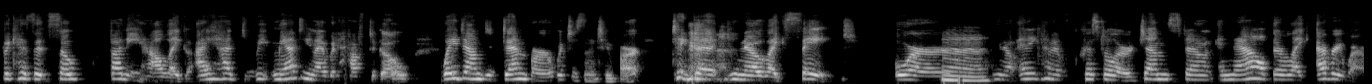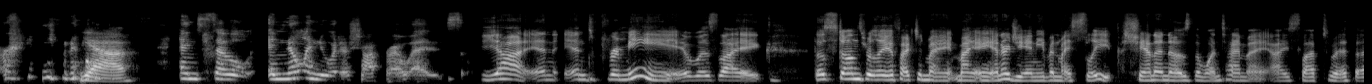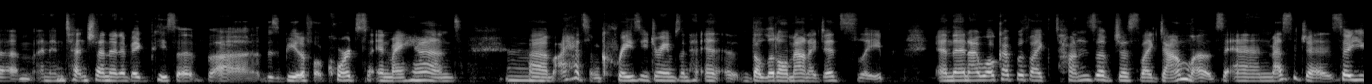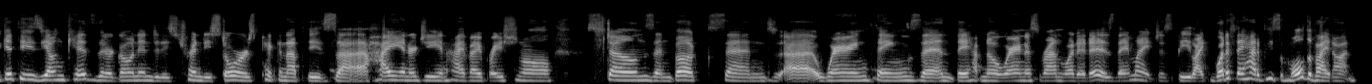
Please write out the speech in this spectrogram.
because it's so funny how like I had to we Mandy and I would have to go way down to Denver, which isn't too far, to get, you know, like sage or Mm, you know, any kind of crystal or gemstone. And now they're like everywhere. you know? yeah. And so and no one knew what a chakra was. yeah. And and for me, it was like those stones really affected my my energy and even my sleep. Shanna knows the one time I, I slept with um, an intention and a big piece of uh, this beautiful quartz in my hand. Mm. Um, I had some crazy dreams and, and the little amount I did sleep. And then I woke up with like tons of just like downloads and messages. So you get these young kids that are going into these trendy stores, picking up these uh, high energy and high vibrational stones and books and uh, wearing things and they have no awareness around what it is. They might just be like, what if they had a piece of moldavite on?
